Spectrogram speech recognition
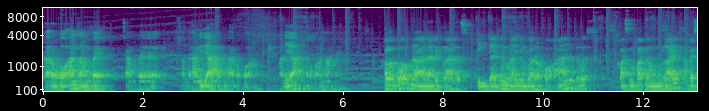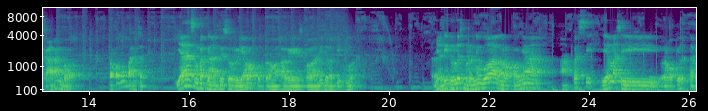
Gak rokokan sampai sampai sampai alia aku gak rokokan. Alia rokokan mana? Kalau gua udah dari kelas 3 itu mulai nyoba rokokan, terus kelas 4 udah mulai sampai sekarang bro. Rokokmu pancet. Ya sempat ganti surya waktu pertama kali sekolah di Jawa Timur. Jadi dulu sebenarnya gua ngerokoknya apa sih? Ya masih rokok filter.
